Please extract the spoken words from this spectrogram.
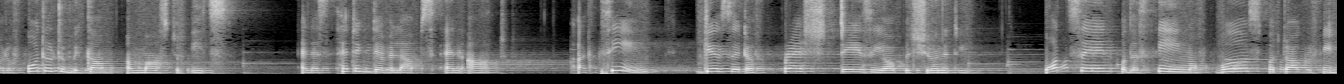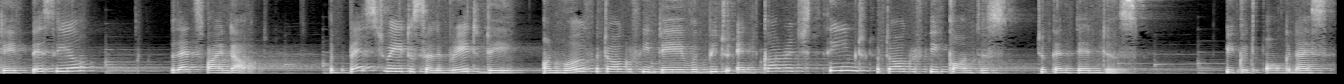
for a photo to become a masterpiece. An aesthetic develops an art. A theme gives it a fresh, daisy opportunity. What's in for the theme of World's Photography Day this year? Let's find out. The best way to celebrate a day on World Photography Day would be to encourage themed photography contests to contenders. We could organize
